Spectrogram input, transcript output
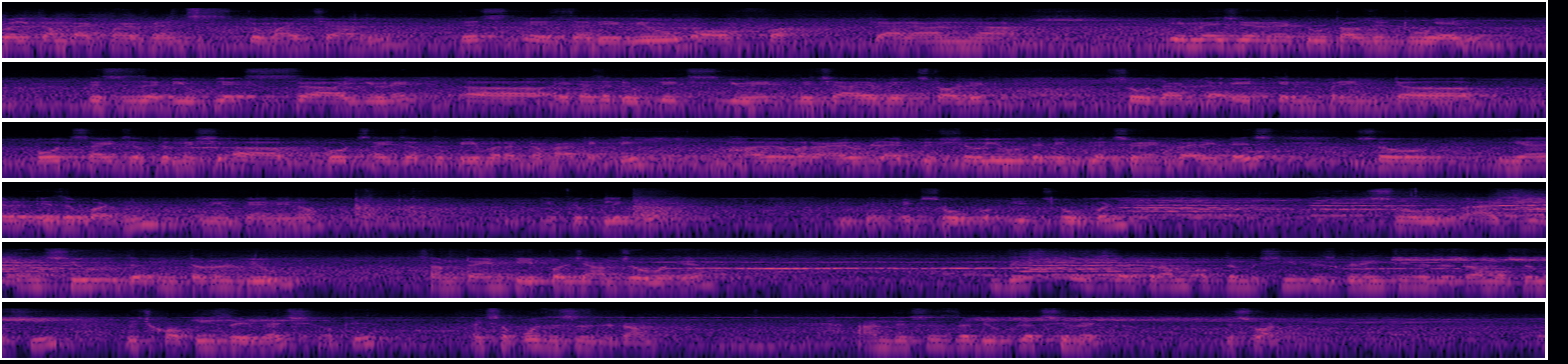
welcome back my friends to my channel. This is the review of uh, Canon uh, Image Runner 2002N this is a duplex uh, unit. Uh, it has a duplex unit which I have installed it so that uh, it can print uh, both sides of the both sides of the paper automatically. However I would like to show you the duplex unit where it is. So here is a button. You can you know if you click it you can it's open it's open so as you can see the internal view sometime paper jams over here. This is the drum of the machine this green thing is the drum of the machine which copies the image okay? I suppose this is the drum. And this is the duplex unit this one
